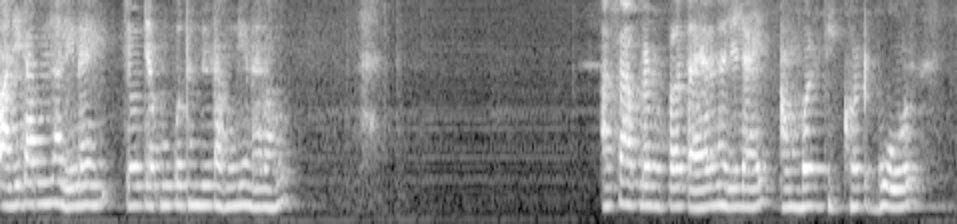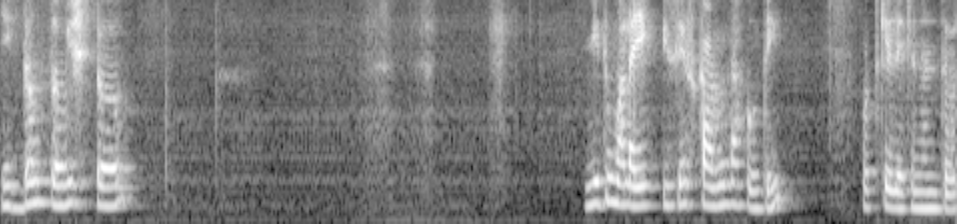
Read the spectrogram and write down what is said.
पाणी टाकून झालेलं आहे. त्याच्यावरती आपण कोथिंबीर टाकून घेणार आहोत. असा आपला ढोकळा तयार झालेला आहे. आंबट तिखट गोड एकदम चविष्ट मी तुम्हाला एक पीसेस काढून दाखवते कट केल्याच्यानंतर.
